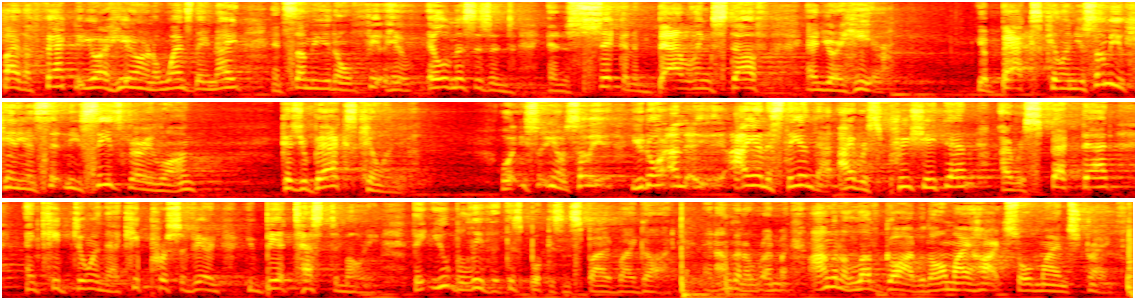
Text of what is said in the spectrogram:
by the fact that you're here on a Wednesday night, and some of you don't feel have illnesses and, and sick and battling stuff, and you're here. Your back's killing you. Some of you can't even sit in these seats very long because your back's killing you. Well, you know, some you, don't. I understand that. I appreciate that. I respect that, and keep doing that. Keep persevering. You bear testimony that you believe that this book is inspired by God, and I'm going to run. My, I'm going to love God with all my heart, soul, mind, and strength,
